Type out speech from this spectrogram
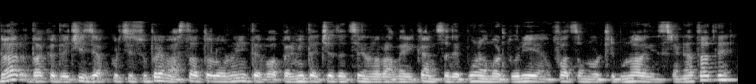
Dar, dacă decizia Curții Supreme a Statelor Unite va permite cetățenilor americani să depună mărturie în fața unor tribunale din străinătate,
